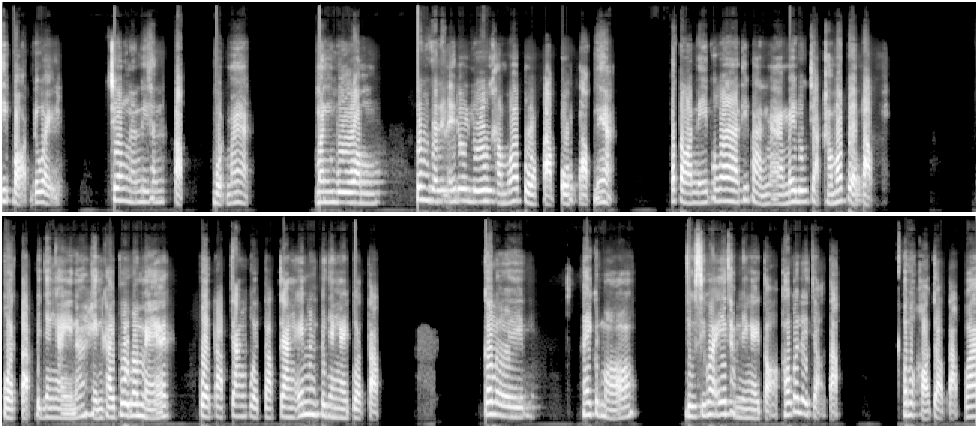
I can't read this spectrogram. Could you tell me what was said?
ที่ปอดด้วย ช่วงนั้นดิฉันตับบวดมาก มันบวมเพิ่งจะได้รู้คำว่าปวดตับปวดตับเนี่ย ก็ตอนนี้เพราะว่าที่ผ่านมาไม่รู้จักคำว่าปวดตับ ปวดตับเป็นยังไงนะ เห็นใครพูดว่าแหมปวดตับจัง ปวดตับจัง เอ๊ะมันเป็นยังไงปวดตับ ก็เลยให้คุณหมอ ดูซิว่าเอ๊ะทำยังไงต่อ เขาก็เลยเจาะตับเขาบอกขอเจาะตับว่า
